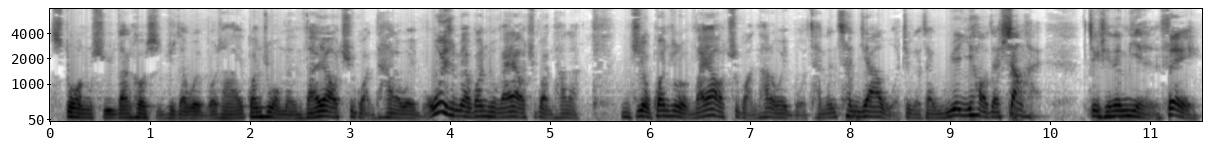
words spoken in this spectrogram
？Storm 徐单口喜剧在微博上来关注我们 v l 去管他的微博。为什么要关注 v l 去管他呢？你只有关注了 v l 去管他的微博，才能参加我这个在五月一号在上海进行的免费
